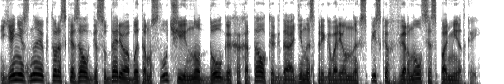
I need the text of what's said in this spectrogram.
Я не знаю, кто рассказал государю об этом случае, но долго хохотал, когда один из приговоренных списков вернулся с пометкой.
